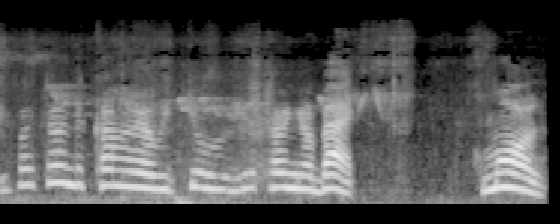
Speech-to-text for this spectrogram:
If I turn the camera with you, you turn your back. Mall.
